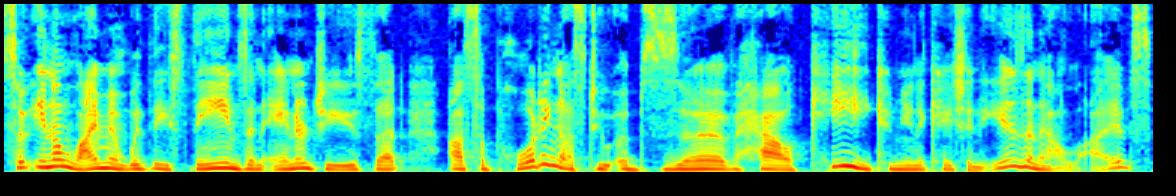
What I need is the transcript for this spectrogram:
So, in alignment with these themes and energies that are supporting us to observe how key communication is in our lives,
